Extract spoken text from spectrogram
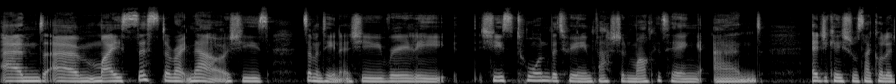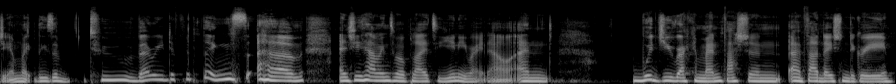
And um, my sister right now, she's 17 and she really, she's torn between fashion marketing and educational psychology. I'm like, these are two very different things. Um, and she's having to apply to uni right now. And would you recommend fashion uh, foundation degree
